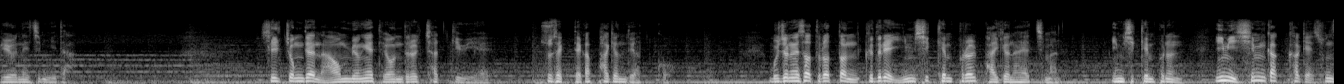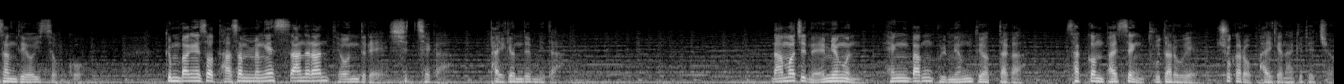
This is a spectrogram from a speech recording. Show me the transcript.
묘연해집니다. 실종된 9명의 대원들을 찾기 위해 수색대가 파견되었고 무전에서 들었던 그들의 임시 캠프를 발견하였지만 임시 캠프는 이미 심각하게 손상되어 있었고 근방에서 다섯 명의 싸늘한 대원들의 시체가 발견됩니다. 나머지 네 명은 행방불명되었다가 사건 발생 두 달 후에 추가로 발견하게 되죠.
